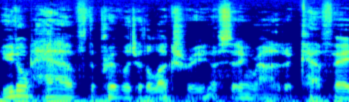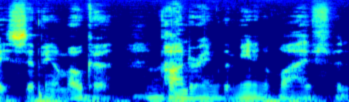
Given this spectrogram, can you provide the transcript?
you don't have the privilege or the luxury of sitting around at a cafe sipping a mocha, pondering the meaning of life and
